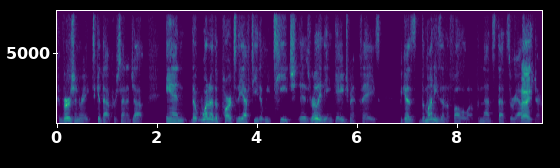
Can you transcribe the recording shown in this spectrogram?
conversion rate to get that percentage up. And the one of the parts of the ft that we teach is really the engagement phase because the money's in the follow-up and that's that's the reality right. there.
